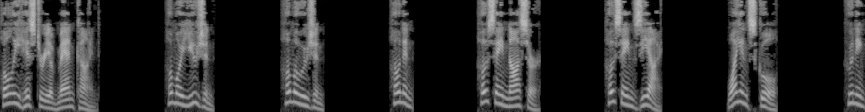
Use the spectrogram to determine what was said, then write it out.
Holy history of mankind Homoousion Homoousion Honen Hossein Nasr Hossein Ziai Huayan school Huineng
